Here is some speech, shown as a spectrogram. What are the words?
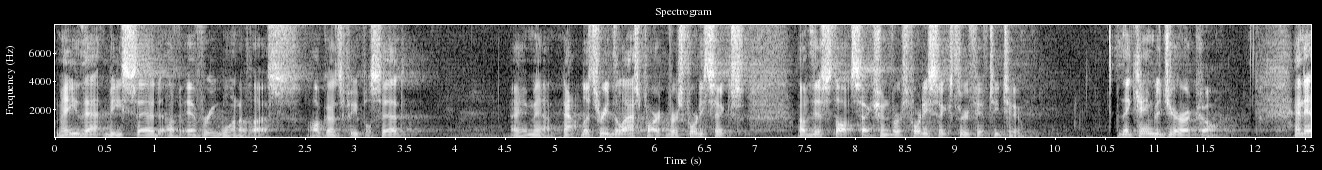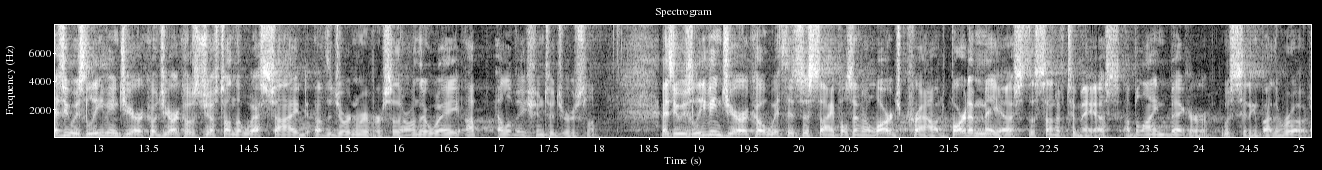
May that be said of every one of us. All God's people said? Amen. Now, let's read the last part, verse 46 of this thought section, verse 46 through 52. They came to Jericho. And as he was leaving Jericho, Jericho's just on the west side of the Jordan River, so they're on their way up elevation to Jerusalem. As he was leaving Jericho with his disciples and a large crowd, Bartimaeus, the son of Timaeus, a blind beggar, was sitting by the road.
